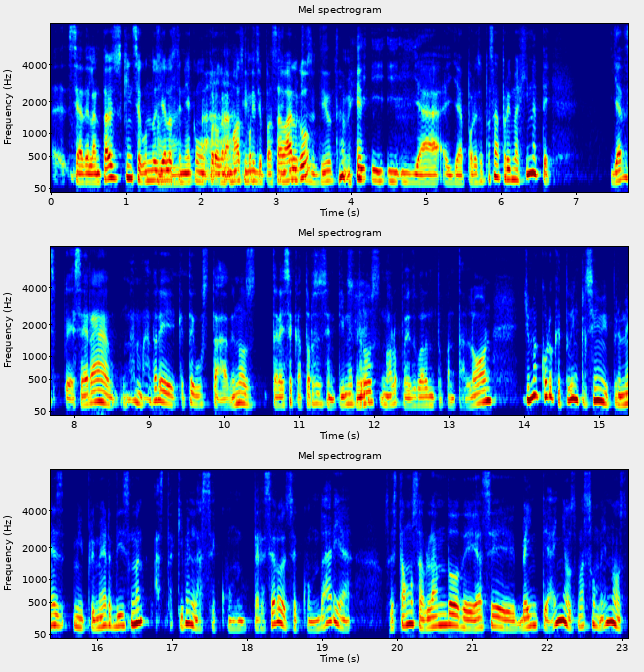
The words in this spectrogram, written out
eh, Se adelantaba esos 15 segundos, ya los Ajá. tenía como Ah, programados por tiene- si pasaba tiene mucho algo. sentido Y, también. y- y- y ya, y ya por eso pasaba. Pero imagínate, ya después era una madre, ¿qué te gusta? De unos 13, 14 centímetros, no lo puedes guardar en tu pantalón. Yo me acuerdo que tuve inclusive mi primer, mi primer Discman hasta que iba en la tercero de secundaria. O sea, estamos hablando de hace 20 años, más o menos.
